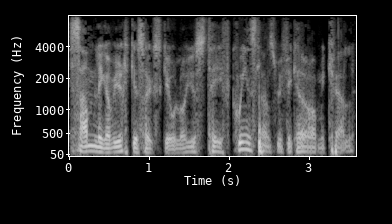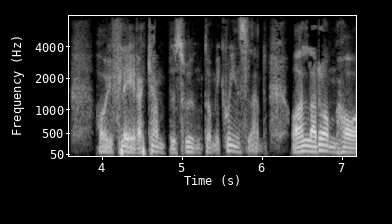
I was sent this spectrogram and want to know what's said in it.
samling av yrkeshögskolor. Just TAFE Queensland som vi fick höra om ikväll har ju flera campus runt om i Queensland och alla de har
